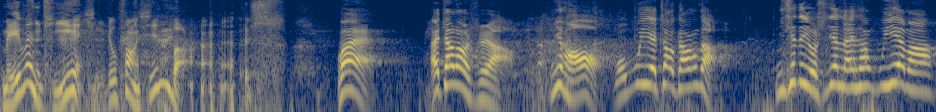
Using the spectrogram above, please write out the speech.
没问题，你就放心吧。喂，哎，张老师啊，你好，我物业赵刚子，你现在有时间来一趟物业吗？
